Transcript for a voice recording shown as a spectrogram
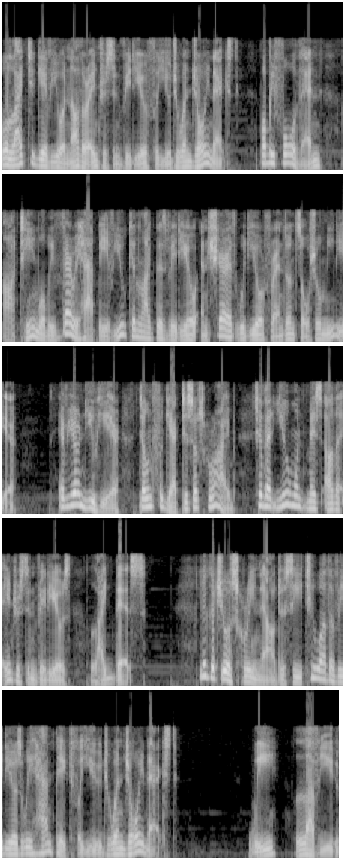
We'd like to give you another interesting video for you to enjoy next. But before then, our team will be very happy if you can like this video and share it with your friends on social media. If you're new here, don't forget to subscribe so that you won't miss other interesting videos like this. Look at your screen now to see two other videos we handpicked for you to enjoy next. We love you.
